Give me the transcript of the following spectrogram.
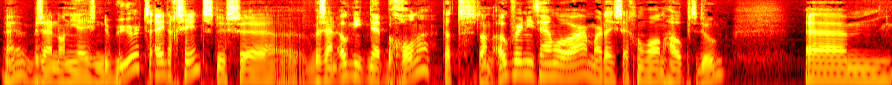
Hè? We zijn nog niet eens in de buurt, enigszins. Dus eh, we zijn ook niet net begonnen. Dat is dan ook weer niet helemaal waar. Maar er is echt nog wel een hoop te doen. Ehm,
